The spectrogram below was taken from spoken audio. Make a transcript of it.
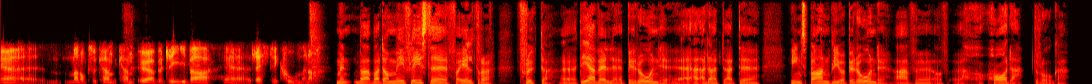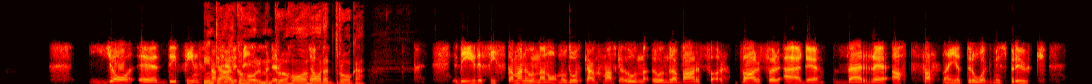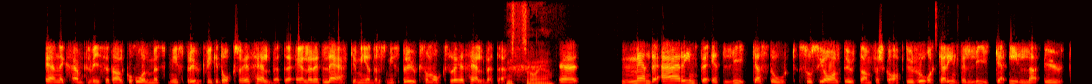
eh, man också kan, kan överdriva eh, restriktionerna. Men vad, vad de flesta föräldrar fruktar, eh, det är väl beroende, att, att, att eh, ens barn blir beroende av, eh, av hårda droger? Ja, eh, det finns Inte alkohol, men eh, dro- hår- ja. hårda droger. Det är ju det sista man unnar någon och då kanske man ska undra varför. Varför är det värre att fastna i ett drogmissbruk än exempelvis ett alkoholmissbruk, vilket också är ett helvete, eller ett läkemedelsmissbruk som också är ett helvete. Just så, ja. Eh, Men det är inte ett lika stort socialt utanförskap. Du råkar inte lika illa ut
